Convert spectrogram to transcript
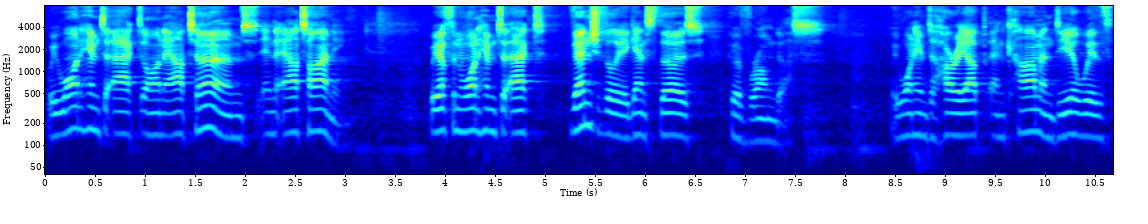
We want him to act on our terms in our timing. We often want him to act vengefully against those who have wronged us. We want him to hurry up and come and deal with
